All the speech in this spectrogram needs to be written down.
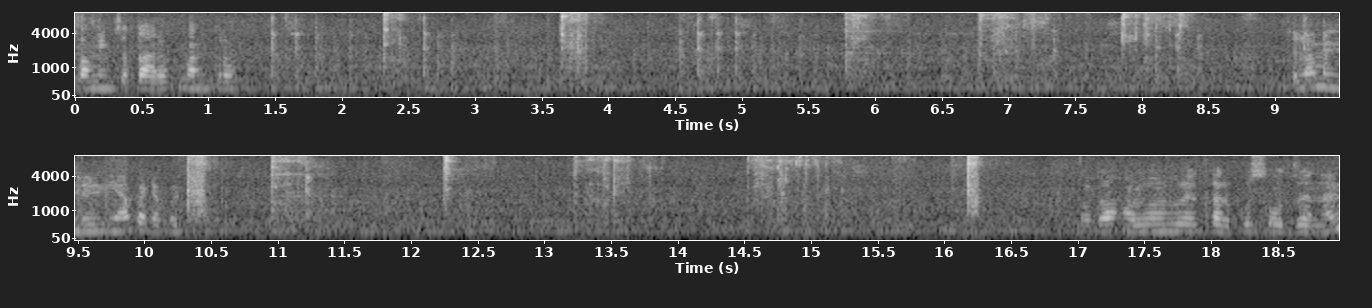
स्वामींचं तारक मंत्र. चला मंडळी या पटापट बघा हळूहळू हे खरपूस होत जाणार.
